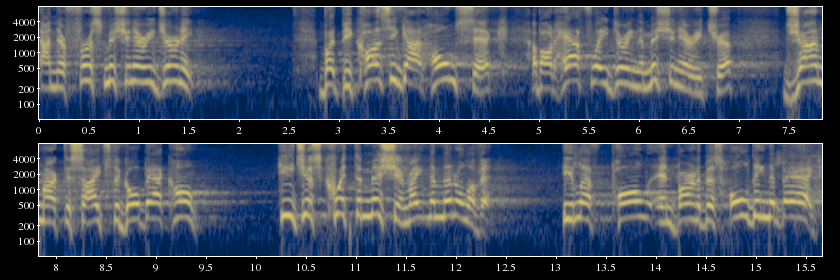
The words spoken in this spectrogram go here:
on their first missionary journey. But because he got homesick about halfway during the missionary trip, John Mark decides to go back home. He just quit the mission right in the middle of it. He left Paul and Barnabas holding the bag.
